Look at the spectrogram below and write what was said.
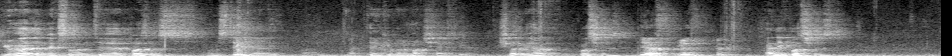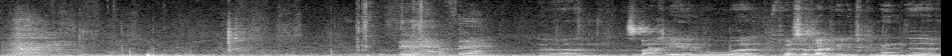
you had an excellent uh, presence on the stage, Ali. Thank you very much. Thank you. Shall we have questions? Yes, please. please. Any questions? Uh, uh, first, I'd like really to commend uh,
